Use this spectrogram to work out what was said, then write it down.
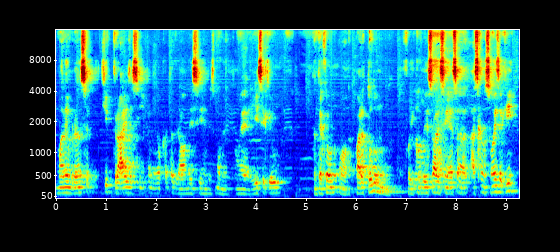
uma lembrança que traz assim também ao Catedral nesse, nesse momento. Então, é esse aqui eu, tanto é que eu, ó, para todo mundo. Foi quando eles falaram assim, essa, as canções aqui,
